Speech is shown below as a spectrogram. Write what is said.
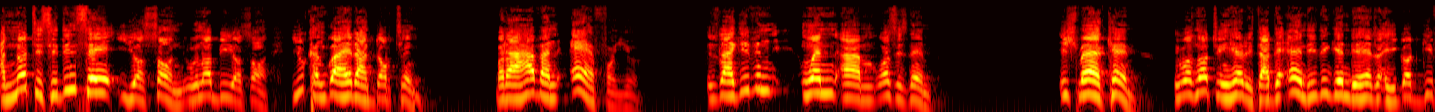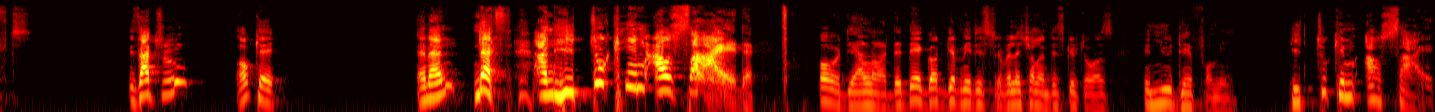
And notice he didn't say your son will not be your son. You can go ahead and adopt him. But I have an heir for you. It's like even when, um, what's his name? Ishmael came. He was not to inherit. At the end, he didn't get the inheritance. He got gifts. Is that true? Okay. Amen. Next. And he took him outside. Oh, dear Lord. The day God gave me this revelation on this scripture was a new day for me. He took him outside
